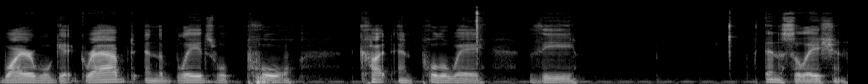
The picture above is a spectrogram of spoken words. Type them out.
wire will get grabbed and the blades will pull, cut and pull away the insulation.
